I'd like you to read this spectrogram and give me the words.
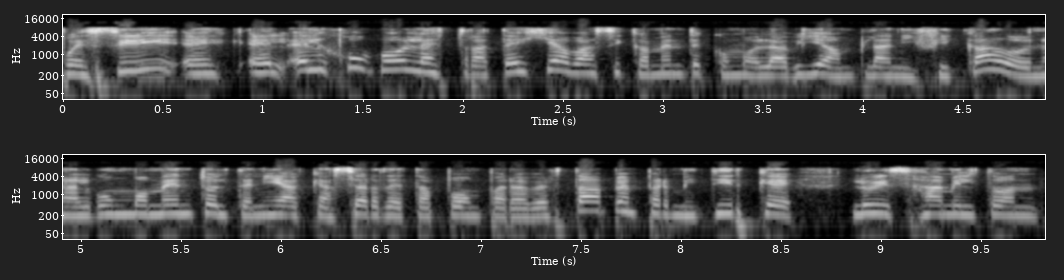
Pues sí, él, jugó la estrategia básicamente como la habían planificado. En algún momento él tenía que hacer de tapón para Verstappen, permitir que Lewis Hamilton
